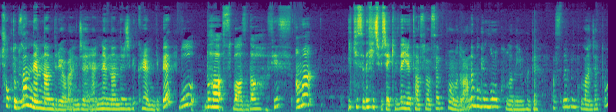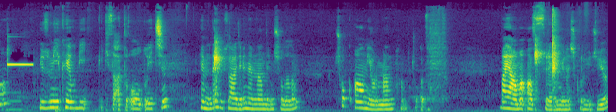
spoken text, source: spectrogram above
çok da güzel nemlendiriyor bence. Yani nemlendirici bir krem gibi. Bu daha su bazlı, daha hafif ama ikisi de hiçbir şekilde iritasyon sebep olmadı bende. Bugün bunu kullanayım hadi. Aslında öbürünü kullanacaktım ama yüzümü yıkayalı bir iki saati olduğu için hem de güzelce bir nemlendirmiş olalım. Çok almıyorum ben. Çok az oldu. Bayağı ama az sürerim güneş koruyucuyu.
